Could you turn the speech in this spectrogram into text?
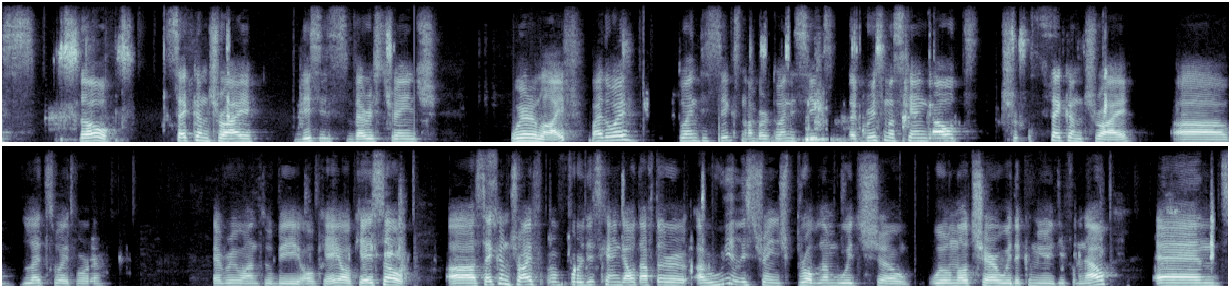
So, second try. This is very strange. We're live, by the way. 26, number 26. The Christmas Hangout tr second try. Uh, let's wait for everyone to be okay. Okay, so uh, second try for this Hangout after a really strange problem, which uh, we'll not share with the community for now. And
